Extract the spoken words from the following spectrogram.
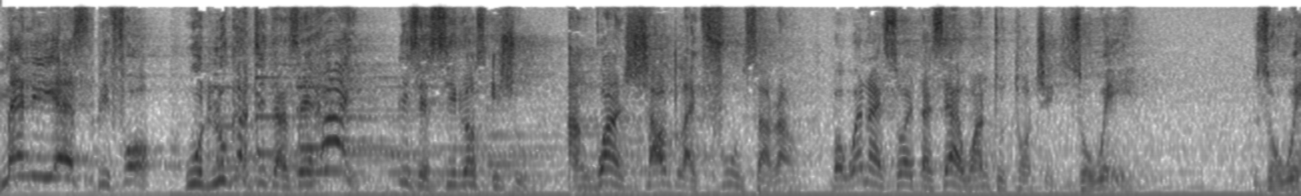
Many years before, would look at it and say, hi, this is a serious issue and go and shout like fools around. But when I saw it, I said, I want to touch it. Zoe. Zoe.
